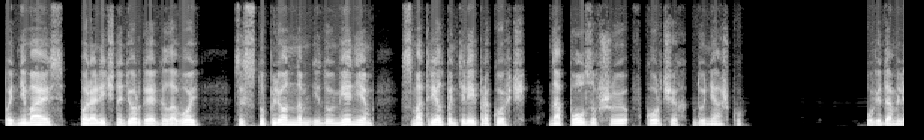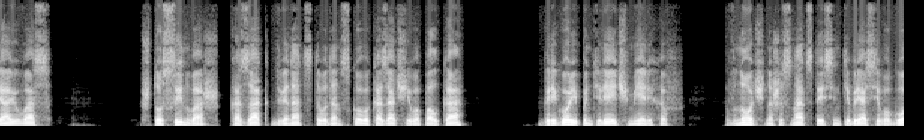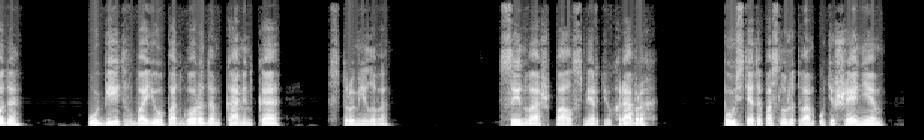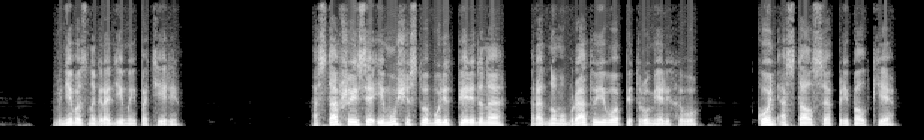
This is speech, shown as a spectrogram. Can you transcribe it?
Поднимаясь паралично дергая головой, с иступленным недоумением смотрел Пантелей Прокофьевич на ползавшую в корчах Дуняшку. Уведомляю вас, что сын ваш, казак 12-го Донского казачьего полка, Григорий Пантелеич Мелихов, в ночь на 16 сентября сего года убит в бою под городом Каменка Струмилова. Сын ваш пал смертью храбрых, пусть это послужит вам утешением в невознаградимой потере. Оставшееся имущество будет передано родному брату его Петру Мелихову. Конь остался при полке.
